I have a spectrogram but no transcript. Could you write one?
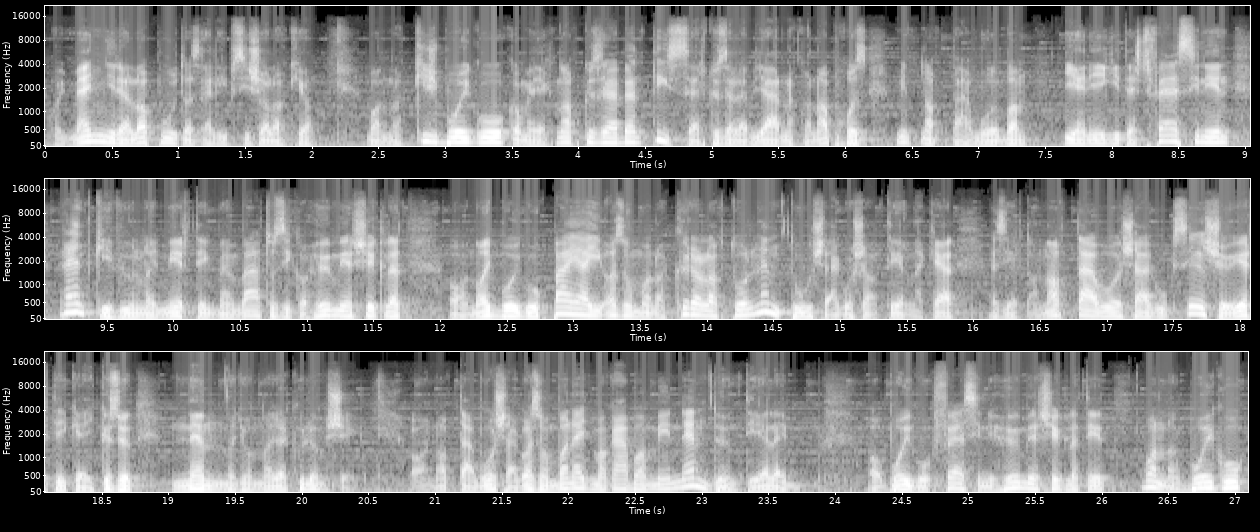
hogy mennyire lapult az ellipszis alakja. Vannak kisbolygók, amelyek napközelben tízszer közelebb járnak a naphoz, mint naptávolban. Ilyen égitest felszínén rendkívül nagy mértékben változik a hőmérséklet, a nagybolygók pályái azonban a köralaktól nem túlságosan térnek el, ezért a naptávolságuk szélső értékei között nem nagyon nagy a különbség. A naptávolság azonban egymagában még nem dönti el egy a bolygók felszíni hőmérsékletét, vannak bolygók,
